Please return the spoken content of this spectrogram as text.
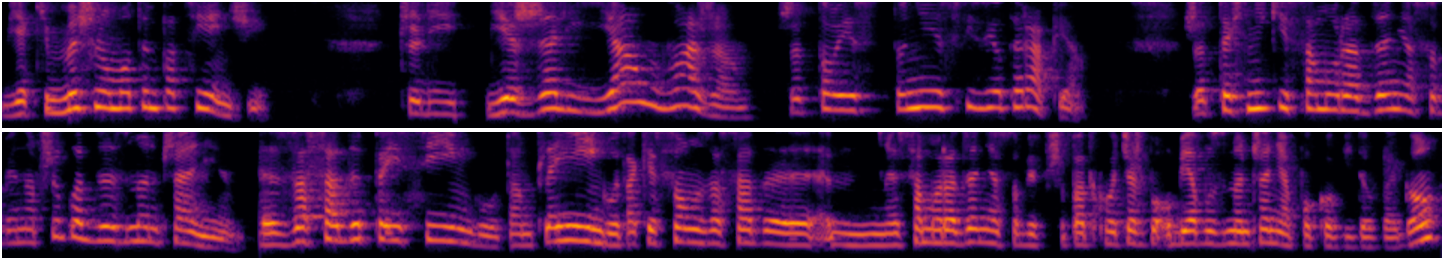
w jaki myślą o tym pacjenci. Czyli jeżeli ja uważam, że to, jest, to nie jest fizjoterapia, że techniki samoradzenia sobie na przykład ze zmęczeniem, zasady pacingu, tam playingu, takie są zasady samoradzenia sobie w przypadku chociażby objawu zmęczenia pokowidowego.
